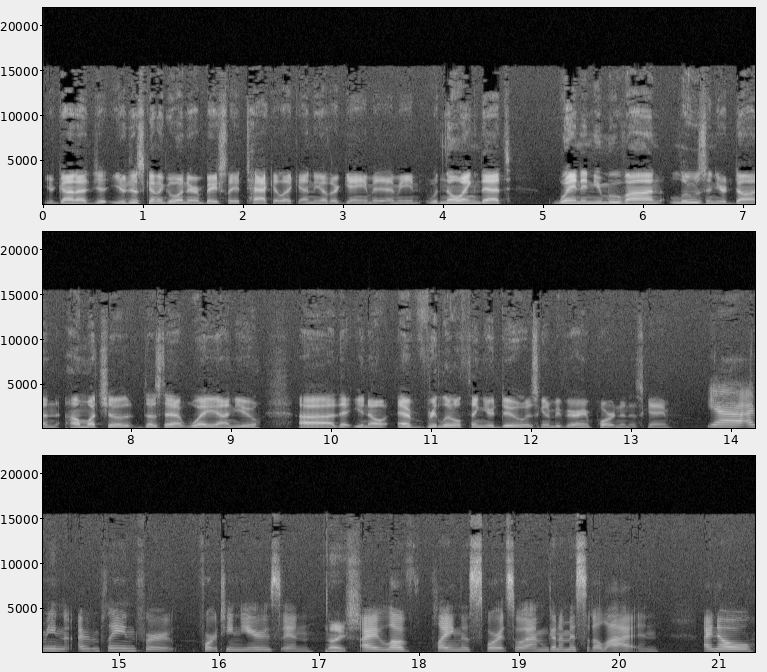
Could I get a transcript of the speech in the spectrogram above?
you're gonna you're just gonna go in there and basically attack it like any other game. I mean, with knowing that win and you move on, lose and you're done. How much uh, does that weigh on you? Uh, that you know every little thing you do is going to be very important in this game. Yeah, I mean, I've been playing for 14 years and Nice. I love playing this sport, so I'm going to miss it a lot. And I know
